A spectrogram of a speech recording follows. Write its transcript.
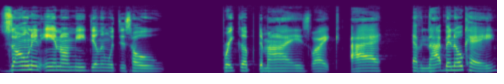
zoning in on me dealing with this whole breakup demise. Like I have not been okay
